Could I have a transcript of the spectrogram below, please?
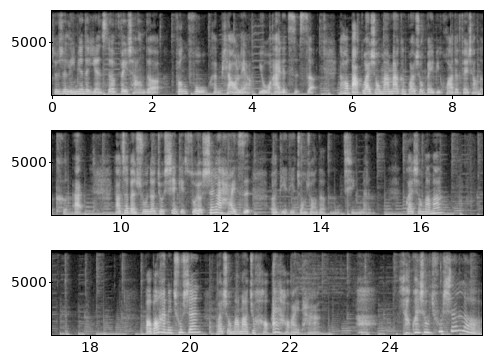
就是里面的颜色非常的丰富，很漂亮，有我爱的紫色。然后把怪兽妈妈跟怪兽 baby 画得非常的可爱。然后这本书呢，就献给所有深爱孩子而跌跌撞撞的母亲们。怪兽妈妈，宝宝还没出生，怪兽妈妈就好爱好爱他。啊，小怪兽出生了。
